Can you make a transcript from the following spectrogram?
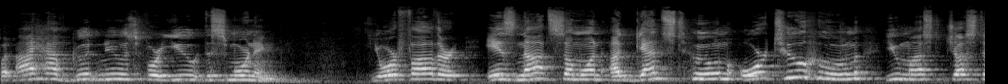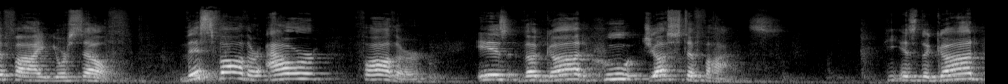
But I have good news for you this morning. Your Father is not someone against whom or to whom you must justify yourself. This Father, our Father, is the God who justifies. He is the God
